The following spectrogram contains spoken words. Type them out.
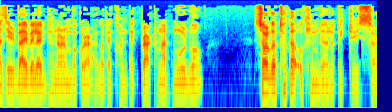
আজিৰ বাইবেল অধ্যয়ন আৰম্ভ কৰাৰ আগতে খন্তেক প্ৰাৰ্থনাত মূৰ দুৱাওঁ। স্বৰ্গত থকা অসীম দয়ালু পিতৃ ঈশ্বৰ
